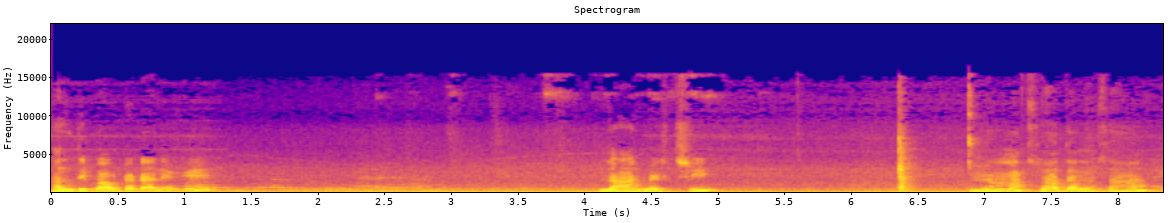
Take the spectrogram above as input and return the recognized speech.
हल्दी पाउडर डालेंगे, लाल मिर्ची, नमक स्वादानुसार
